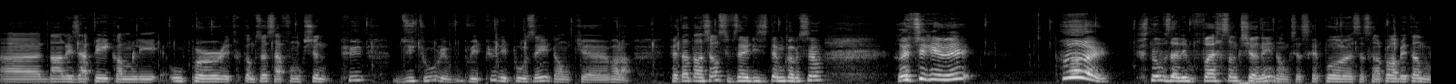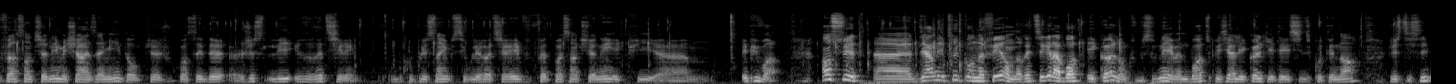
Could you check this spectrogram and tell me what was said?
euh, dans les AP, comme les hoopers, les trucs comme ça, ça fonctionne plus du tout. Vous pouvez plus les poser. Donc, voilà. Faites attention, si vous avez des items comme ça, retirez-les. Sinon, vous allez vous faire sanctionner. Donc, ce serait pas, ce serait un peu embêtant de vous faire sanctionner, mes chers amis. Donc, je vous conseille de juste les retirer beaucoup plus simple. Si vous les retirez, vous ne faites pas sanctionner. Et puis, euh, et puis voilà. Ensuite, euh, dernier truc qu'on a fait, on a retiré la boîte école. Donc, vous vous souvenez, il y avait une boîte spéciale école qui était ici du côté nord, juste ici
